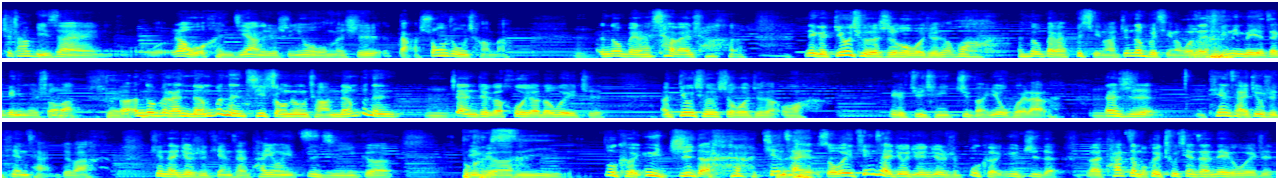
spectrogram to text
这场比赛我让我很惊讶的就是，因为我们是打双中场嘛，恩东贝莱下半场 那个丢球的时候，我觉得哇，恩东贝莱不行了，真的不行了。我在群里面也在跟你们说吧，对，呃恩东贝莱能不能踢双中场，能不能嗯占这个后腰的位置？啊，丢球的时候我觉得哇，那个剧情剧本又回来了。嗯但是天才就是天才，对吧？天才就是天才，他用自己一个不可一个思议的。不可预知的 天才，所谓天才究竟就是不可预知的，对吧？他怎么会出现在那个位置？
